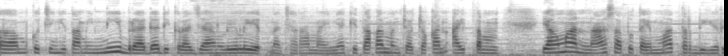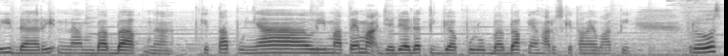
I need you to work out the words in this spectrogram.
um, kucing hitam ini berada di kerajaan Lilith. Nah, cara mainnya kita akan mencocokkan item yang mana satu tema terdiri dari enam babak. Nah, kita punya lima tema, jadi ada 30 babak yang harus kita lewati. Terus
